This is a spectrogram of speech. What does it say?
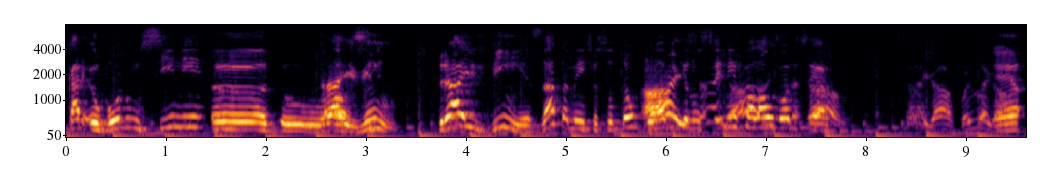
Cara, eu vou num cine uh, Drive-in? Drive-in, exatamente. Eu sou tão pobre ah, que eu não sei é legal, nem falar o nome é certo. Isso é legal, coisa legal. É,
